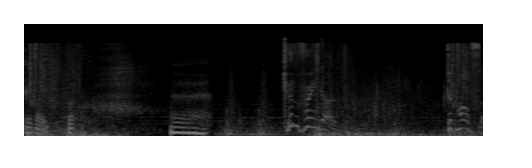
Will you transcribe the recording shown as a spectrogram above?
Was like fuck. Uh, Confringo. Depulso.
